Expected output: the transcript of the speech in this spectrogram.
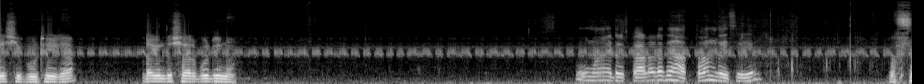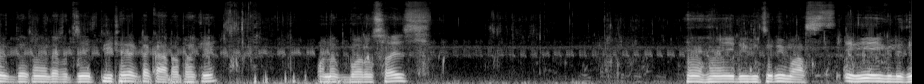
দেশি পুঁটি এটা। এটা কিন্তু শেয়ার পুঁটি না। ও মা এটা কাটাটাতে হাত পান দিয়েছে দর্শক দেখেন এটার যে পিঠের একটা কাটা থাকে অনেক বড় সাইজ হ্যাঁ হ্যাঁ এর ভিতরেই মাছ। এই এইগুলিতে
